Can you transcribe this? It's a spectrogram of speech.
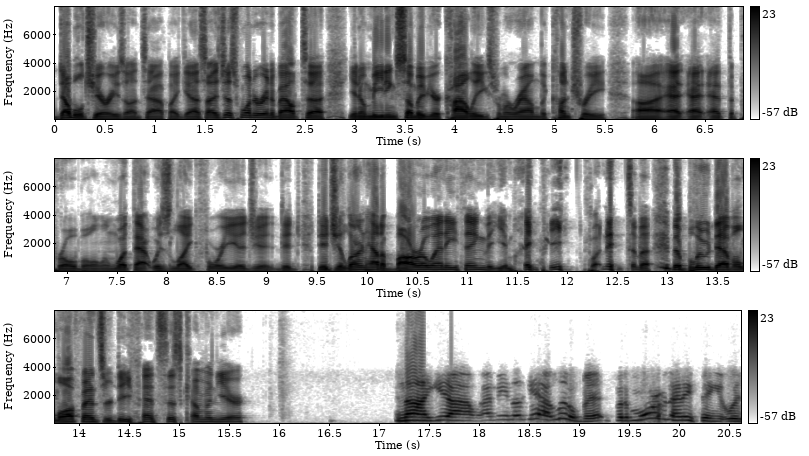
double cherries on top, I guess. I just wondering about uh, you know meeting some of your colleagues from around the country uh, at, at, at the Pro Bowl and what that was like for you. Did you did did you learn how to borrow anything that you might be putting into the the Blue Devil offense or defense this coming year? Nah, yeah, I mean, yeah, a little bit, but more than anything, it was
